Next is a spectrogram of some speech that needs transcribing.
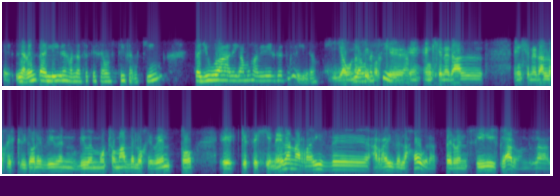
eh, la venta de libros, a no ser que sea un Stephen King, te ayuda, digamos, a vivir de tu libro. Y aún así, porque en, general, en general los escritores viven, viven mucho más de los eventos eh, que se generan a raíz de a raíz de las obras pero en sí claro la,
